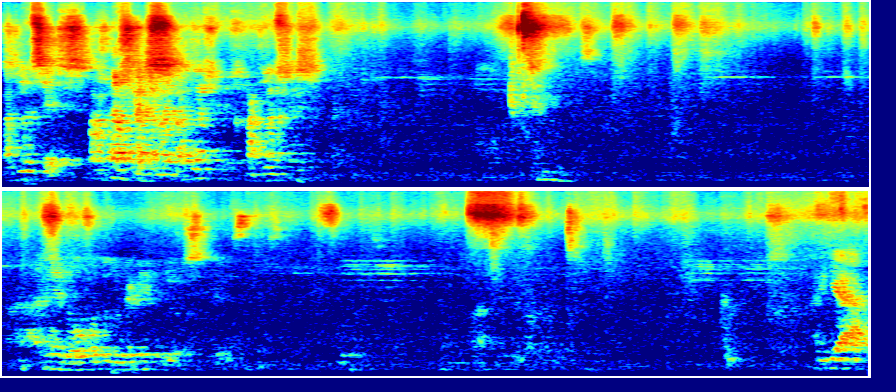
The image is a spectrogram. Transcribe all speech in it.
Patla shesh. Patla shesh. Patla shesh. ইয়া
